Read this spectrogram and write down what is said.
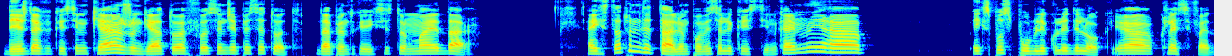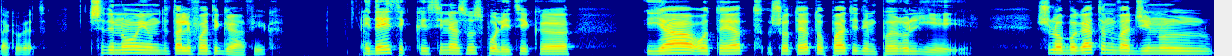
Deci dacă Cristin chiar a înjunghiat-o, a fost sânge peste tot, dar pentru că există un mare dar. A existat un detaliu în povestea lui Cristin care nu era expus publicului deloc. Era classified, dacă vreți. Și de nou e un detaliu foarte grafic. Ideea este că Cristina a spus poliției că ea o tăiat și-o tăiat o parte din părul ei și l-a băgat în vaginul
